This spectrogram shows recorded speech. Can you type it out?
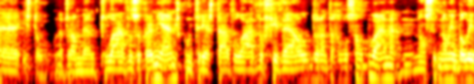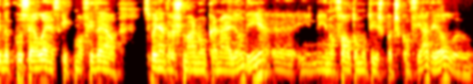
Uh, estou naturalmente do lado dos ucranianos, como teria estado do lado do Fidel durante a Revolução Cubana. Não, se, não invalida que o Zelensky, como o Fidel, se venha a transformar num canalha um dia, uh, e, e, não faltam motivos para desconfiar dele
